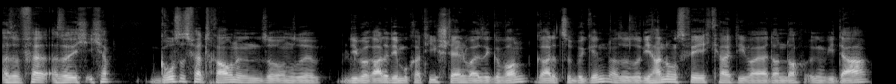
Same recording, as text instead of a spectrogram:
Also, also ich, ich habe großes Vertrauen in so unsere liberale Demokratie stellenweise gewonnen, gerade zu Beginn. Also so die Handlungsfähigkeit, die war ja dann doch irgendwie da.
